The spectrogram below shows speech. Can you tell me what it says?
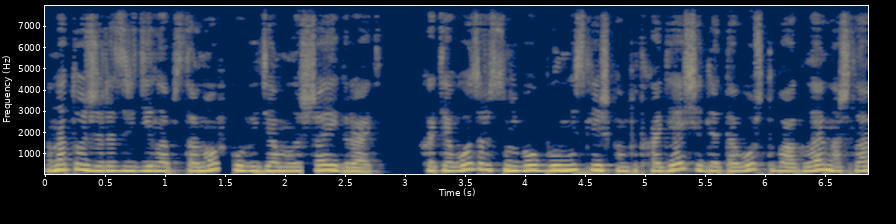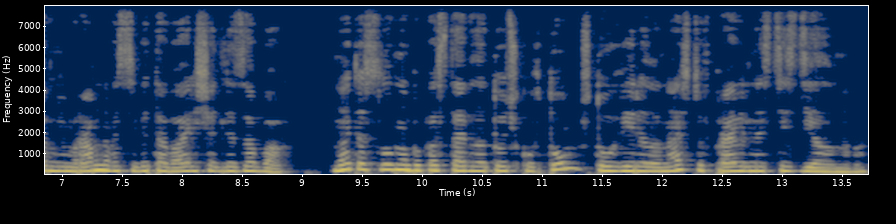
Она тут же разрядила обстановку, уведя малыша играть, хотя возраст у него был не слишком подходящий для того, чтобы Аглая нашла в нем равного себе товарища для забав. Но это словно бы поставило точку в том, что уверило Настю в правильности сделанного.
